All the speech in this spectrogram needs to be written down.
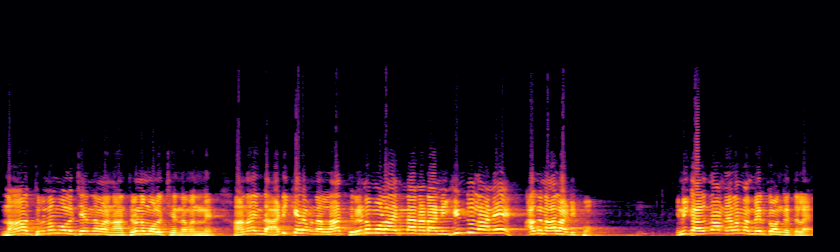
நான் திருணமூலை சேர்ந்தவன் நான் திருணமூலை சேர்ந்தவன்னு. ஆனால் இந்த அடிக்கிறவனெல்லாம் திருணமூலாக இருந்தானடா நீ ஹிந்து தானே அதனால அடிப்போம். இன்னைக்கு அதுதான் நிலைமை மேற்கு வங்கத்தில்.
